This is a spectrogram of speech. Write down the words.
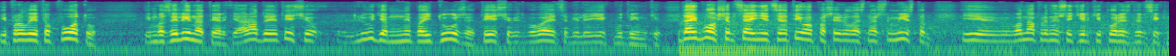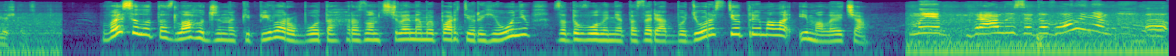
і пролито поту, і мозолі натерті, а радує те, що людям не байдуже те, що відбувається біля їх будинків. Дай Бог, щоб ця ініціатива поширилась нашим містом і вона принесе тільки користь для всіх мешканців. Весело та злагоджена кипіла робота. Разом з членами партії регіонів задоволення та заряд бадьорості отримала і малеча. Ми брали задоволенням е,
